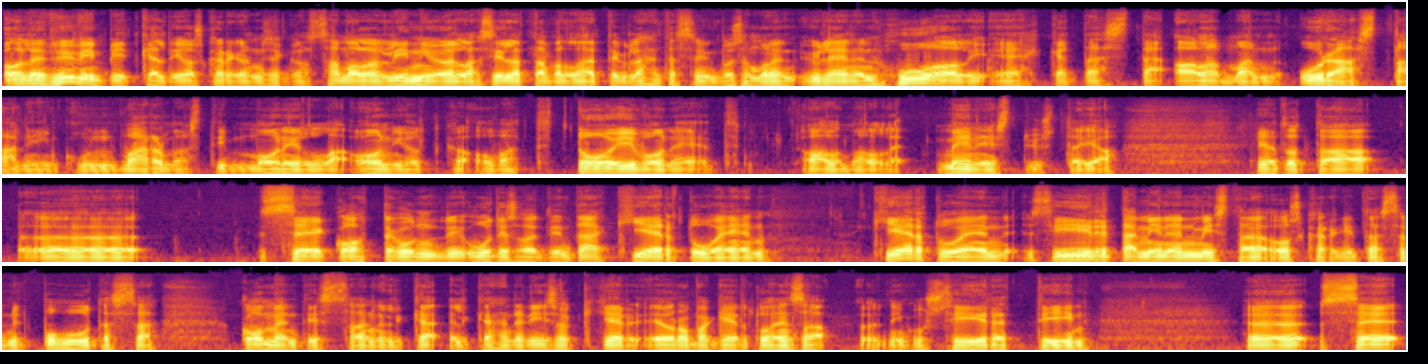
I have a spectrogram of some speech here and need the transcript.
olen hyvin pitkälti Oskar Jonnisen kanssa samalla linjoilla sillä tavalla, että kyllähän tässä niin semmoinen yleinen huoli ehkä tästä Alman urasta niin kuin varmasti monilla on, jotka ovat toivoneet Almalle menestystä ja ja tota, se kohta, kun uutisoitiin tämä kiertueen, kiertueen siirtäminen, mistä Oskarkin tässä nyt puhuu tässä kommentissaan, eli, eli hänen iso Euroopan kiertueensa niin kuin siirrettiin. Se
